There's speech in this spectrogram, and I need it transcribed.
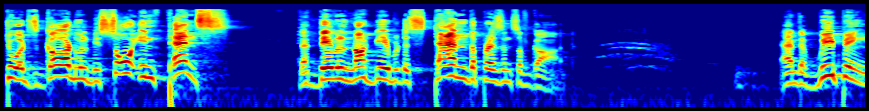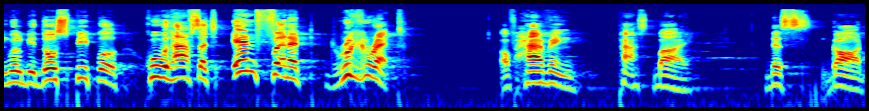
towards God will be so intense that they will not be able to stand the presence of God. And the weeping will be those people who will have such infinite regret of having passed by this God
